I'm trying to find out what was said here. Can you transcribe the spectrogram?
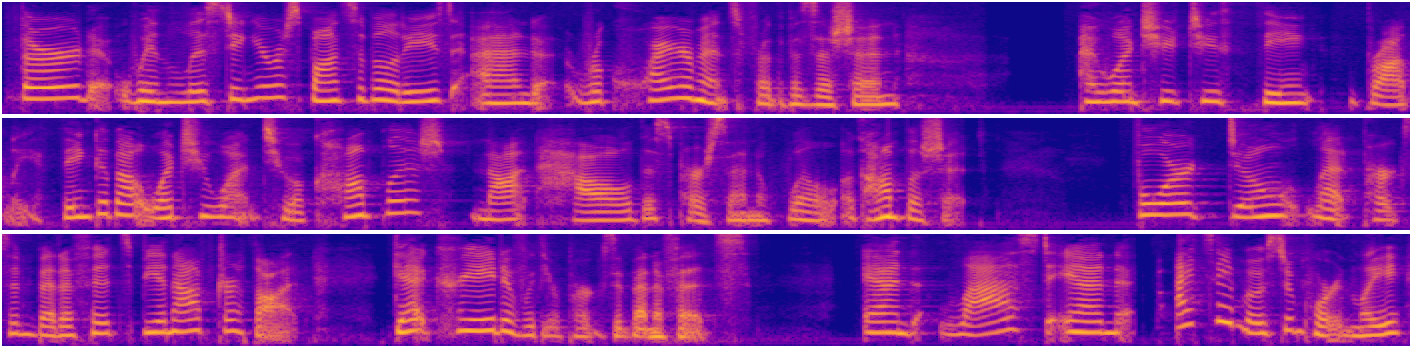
Third, when listing your responsibilities and requirements for the position, I want you to think broadly. Think about what you want to accomplish, not how this person will accomplish it. Four, don't let perks and benefits be an afterthought. Get creative with your perks and benefits. And last, and I'd say most importantly,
